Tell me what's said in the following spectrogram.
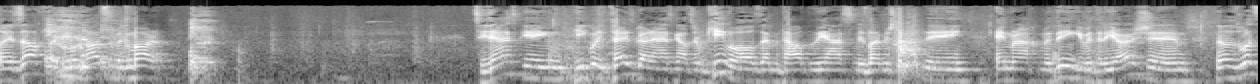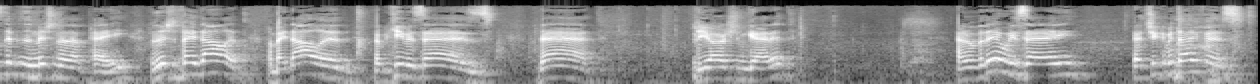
Lai. Gmur Hasim B'Gemara. He's asking, he Tez going to ask Al Rabbi Kiva holds that metal to the Asim is like Mishnadi, Emrach Medin, give it to the Yarshim. In other words, what's the difference in Mishnah that pay? The Mishnah pay Dalid. On pay Dalid, Rabbi Kiva says that the Yarshim get it. And over there we say that she can be typhus.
